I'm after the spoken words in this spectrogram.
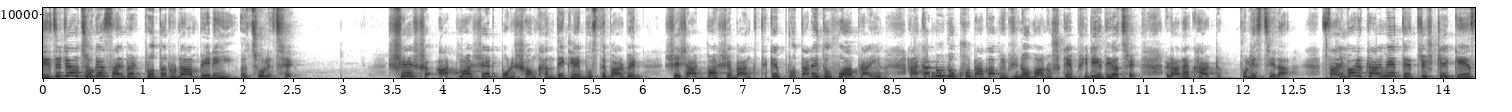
ডিজিটাল যুগে সাইবার প্রতারণা বেড়েই চলেছে। শেষ আট মাসের পরিসংখ্যান দেখলেই বুঝতে পারবেন। শেষ আট মাসে ব্যাংক থেকে প্রতারিত হওয়া প্রায় একান্ন লক্ষ টাকা বিভিন্ন মানুষকে ফিরিয়ে দিয়েছে রানাঘাট পুলিশ জেলা। সাইবার ক্রাইমে তেত্রিশটি কেস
